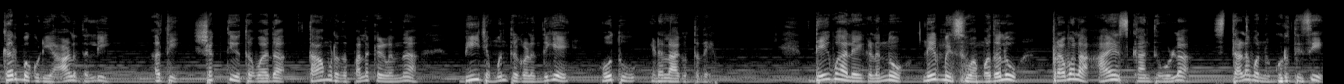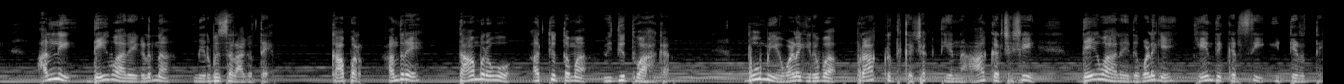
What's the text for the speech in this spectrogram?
ಗರ್ಭಗುಡಿಯ ಆಳದಲ್ಲಿ ಅತಿ ಶಕ್ತಿಯುತವಾದ ತಾಮ್ರದ ಫಲಕಗಳನ್ನು ಬೀಜ ಮಂತ್ರಗಳೊಂದಿಗೆ ಹೂತು ಇಡಲಾಗುತ್ತದೆ. ದೇವಾಲಯಗಳನ್ನು ನಿರ್ಮಿಸುವ ಮೊದಲು ಪ್ರಬಲ ಆಯಸ್ಕಾಂತವುಳ್ಳ ಸ್ಥಳವನ್ನು ಗುರುತಿಸಿ ಅಲ್ಲಿ ದೇವಾಲಯಗಳನ್ನು ನಿರ್ಮಿಸಲಾಗುತ್ತೆ. ಕಾಪರ್ ಅಂದರೆ ತಾಮ್ರವು ಅತ್ಯುತ್ತಮ ವಿದ್ಯುತ್ ವಾಹಕ. ಭೂಮಿಯ ಒಳಗಿರುವ ಪ್ರಾಕೃತಿಕ ಶಕ್ತಿಯನ್ನು ಆಕರ್ಷಿಸಿ ದೇವಾಲಯದ ಒಳಗೆ ಕೇಂದ್ರೀಕರಿಸಿ ಇಟ್ಟಿರುತ್ತೆ.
